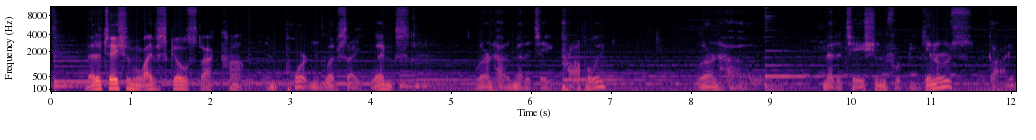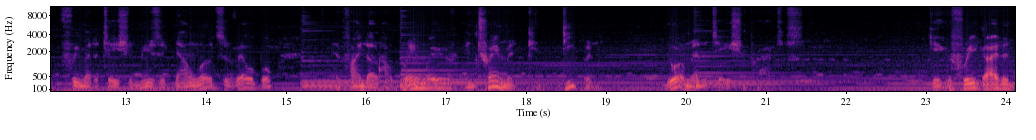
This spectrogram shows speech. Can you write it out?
MeditationLifeSkills.com, important website links. Learn how to meditate properly, learn how meditation for beginners guide, free meditation music downloads available, and find out how brainwave entrainment can deepen your meditation practice. Get your free guided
